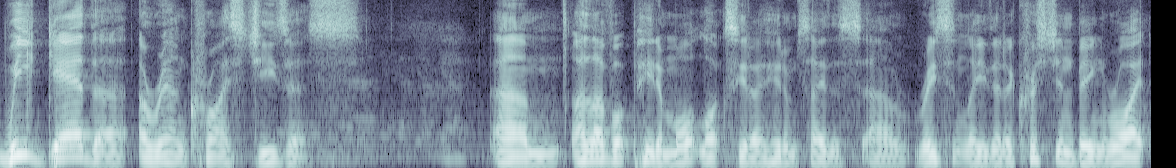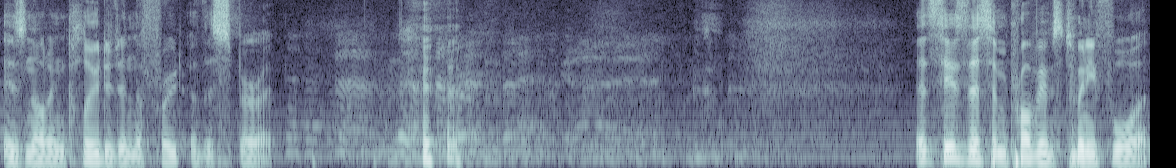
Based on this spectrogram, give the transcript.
we gather around Christ Jesus. Um, I love what Peter Mortlock said. I heard him say this uh, recently that a Christian being right is not included in the fruit of the Spirit. it says this in Proverbs 24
